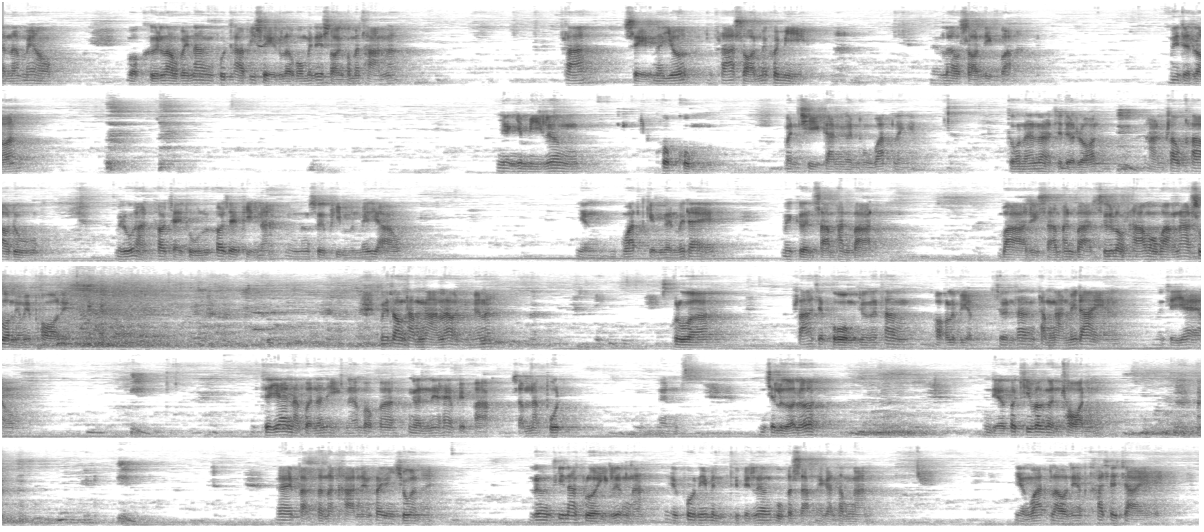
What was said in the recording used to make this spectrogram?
กันนะไม่เอาบอกคือเราไปนั่งพุทธาพิเศษเราคงไม่ได้สอนกรรมฐานนะพระเสกนะเยอะ พระสอนไม่ค่อยมีเราสอนดีกว่า ไม่เดือดร้อน ยังจะมีเรื่องควบคุมบัญชีการเงินของวัดอะไรเงี้ย ตรงนั้นอาจจะเดือดร้อน อ่านคร่าวๆดู ไม่รู้อ่านเข้าใจถูกหรือเข้าใจผิดนะหนังสือพิมพ์มันไม่ยาว อย่างวัดเก็บเงินไม่ได้ ไม่เกินสามพันบาท บาทหรือสามพันบาท ซื้อรองเท้ามาวางหน้าส้วมยังไม่พอเลยไม่ต้องทำงานแล้วอย่างนั้นนะกลัว พระจะโกงจนกระทั่งออกระเบียบจนทั้งทำงานไม่ได้ มันจะแย่เอาจะแย่หนักกว่านั้นอีกนะ บอกว่าเงินนี่ให้ไปฝากสำนักพุทธเงินมันจะเหลือเหรอเดี๋ยวก็คิดว่าเงินทอนให้ฝากธนาคารยังก็ยังชั่วหน่อย เรื่องที่น่ากลัวอีกเรื่องนะไอ้พวกนี้เป็นที่เป็นเรื่องอุปสรรคในการทำงาน อย่างวัดเราเนี่ยค่าใช้จ่าย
